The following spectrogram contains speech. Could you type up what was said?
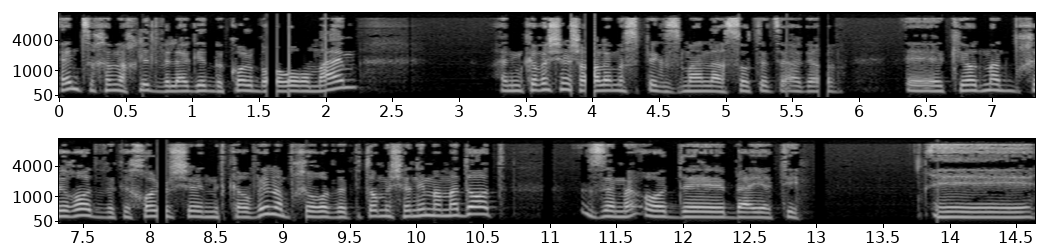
הם צריכים להחליט ולהגיד בקול ברור מה הם. אני מקווה שנשאר להם מספיק זמן לעשות את זה אגב. אה, כי עוד מעט בחירות וככל שמתקרבים לבחירות ופתאום משנים עמדות, זה מאוד uh, בעייתי. Uh,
